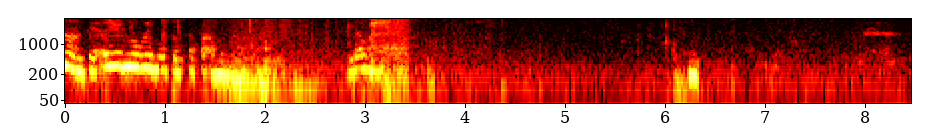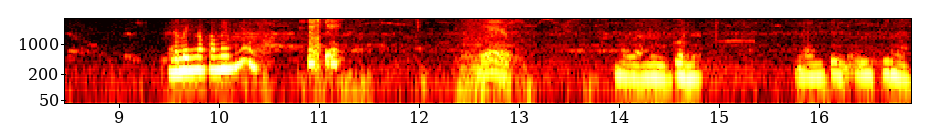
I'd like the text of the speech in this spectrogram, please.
Ng konti. Ayun yung remote sa paa mo. Salamat. lamig ng kamay mo yan. Yes. Maraming goal. 1980 na.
